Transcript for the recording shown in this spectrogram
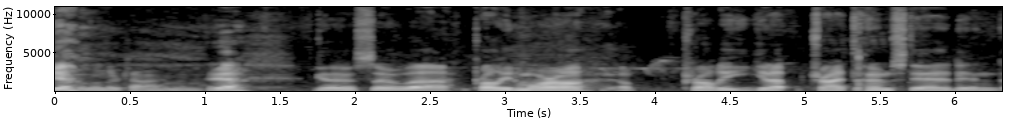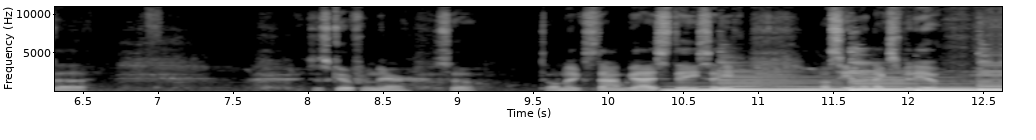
Yeah, another time and yeah. go. So uh, probably tomorrow I'll probably get up, try at the homestead, and uh, just go from there. So till next time, guys, stay safe. I'll see you in the next video.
